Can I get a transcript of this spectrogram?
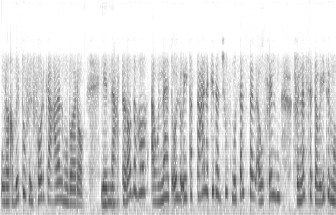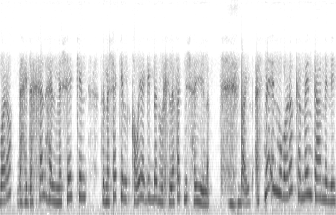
ورغبته في الفرجة على المباراة لأن اعتراضها أو إنها تقول له إيه طب تعالى كده نشوف مسلسل أو فيلم في نفس توقيت المباراة ده هيدخلها المشاكل في مشاكل قوية جدا وخلافات مش هينة. طيب أثناء المباراة كمان تعمل إيه؟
